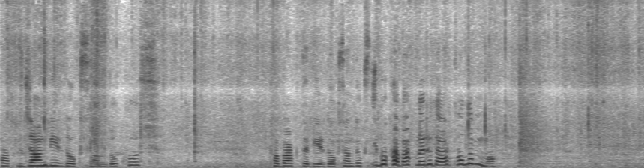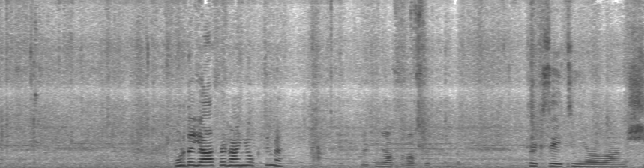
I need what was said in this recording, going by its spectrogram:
Patlıcan 1.99. Kabak da 1.99. İbo kabakları dartalım mı? Burada yağ falan yok değil mi? Zeytinyağısı bastı. Tek zeytinyağı varmış.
